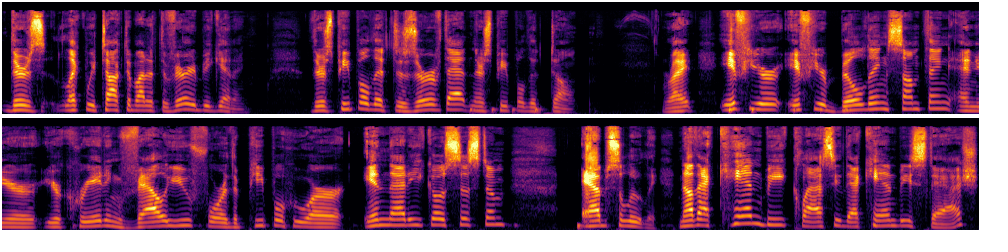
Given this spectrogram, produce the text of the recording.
there's like we talked about at the very beginning there's people that deserve that and there's people that don't right if you're if you're building something and you're you're creating value for the people who are in that ecosystem absolutely now that can be classy that can be stash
